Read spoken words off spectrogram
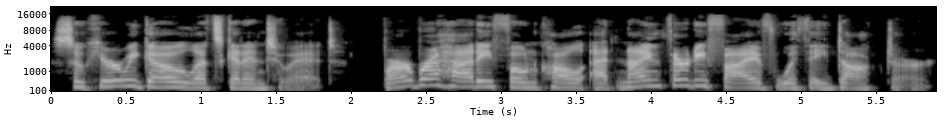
So, here we go. Let's get into it. Barbara had a phone call at 9:35 with a doctor.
